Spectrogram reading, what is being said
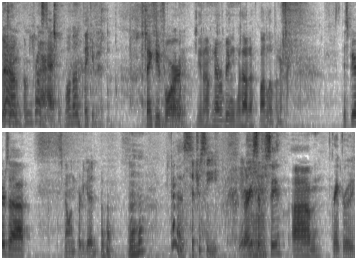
Yeah, I'm, I'm impressed. All right. Well done. Thank you, Matt. Thank you for you know never being without a bottle opener. This beer's uh smelling pretty good. Mm-hmm. It's kind of citrusy. Very citrusy. Um, Grapefruity.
